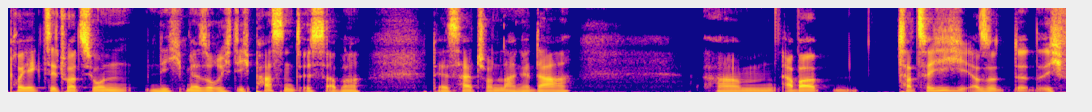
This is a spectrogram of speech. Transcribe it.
Projektsituation nicht mehr so richtig passend ist, aber der ist halt schon lange da. Ähm, aber tatsächlich, also ich,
